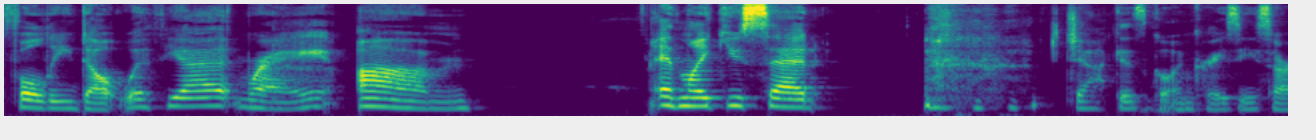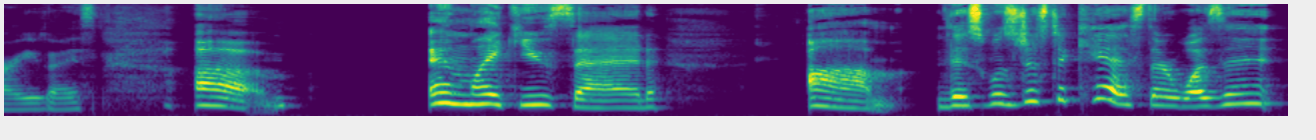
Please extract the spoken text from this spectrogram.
fully dealt with yet. Right. Um, and like you said, Jack is going crazy. Sorry, you guys. Um, and like you said, um, this was just a kiss. There wasn't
